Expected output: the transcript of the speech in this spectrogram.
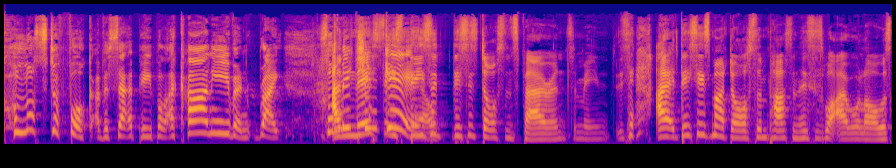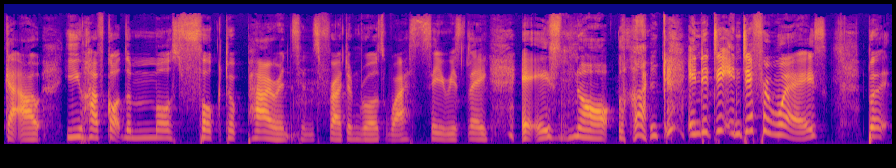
clusterfuck of a set of people. I can't even. Right. So and Mitch this and is these are, this is Dawson's parents. I mean, this, I, this is my Dawson pass, and this is what I will always get out. You have got the most fucked up parents since Fred and Rose West. Seriously, it is not like in di- in different ways, but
